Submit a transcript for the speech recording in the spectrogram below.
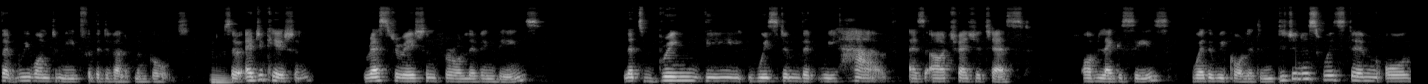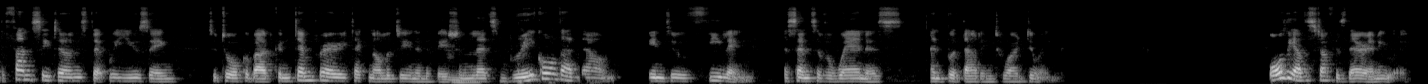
that we want to meet for the development goals. Mm. So, education, restoration for all living beings. Let's bring the wisdom that we have as our treasure chest of legacies, whether we call it indigenous wisdom or the fancy terms that we're using to talk about contemporary technology and innovation. Mm. Let's break all that down into feeling, a sense of awareness, and put that into our doing. All the other stuff is there anyway.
